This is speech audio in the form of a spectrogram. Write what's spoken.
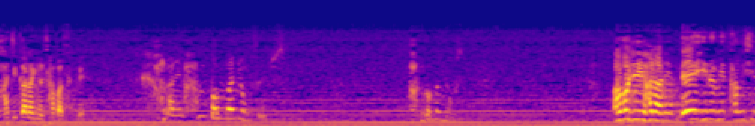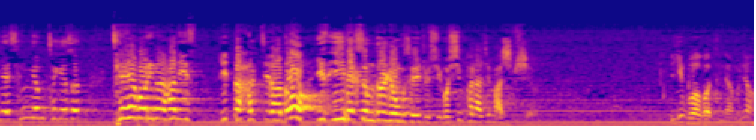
바지가랑이를 잡았을 거예요. 하나님 한 번만 용서해 주세요. 한 번만 용서해 주세요. 아버지 하나님, 내 이름이 당신의 생명책에서 재버리는 한이 있다 할지라도 이, 이 백성들을 용서해 주시고 심판하지 마십시오. 이게 뭐가 같으냐면요.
